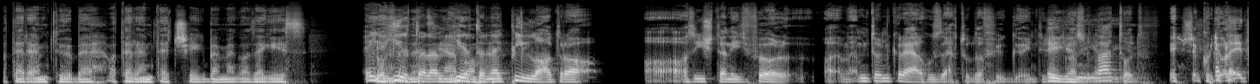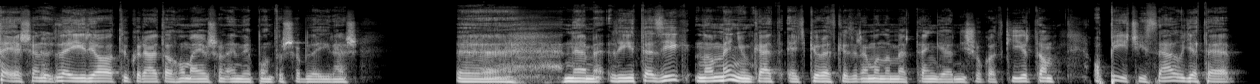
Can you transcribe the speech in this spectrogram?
a teremtőbe, a teremtettségbe, meg az egész Igen, hirtelen, hirtelen egy pillanatra az Isten így föl, mint amikor elhúzzák tud a függönyt. És igen, azt, igen, látod? Igen. És akkor hát le, teljesen leírja a tükör által homályosan, ennél pontosabb leírás e, nem létezik. Na, menjünk át egy következőre, mondom, mert tengerni sokat kiírtam. A Pécsi szál, ugye te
